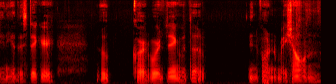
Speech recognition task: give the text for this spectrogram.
Any of the sticker little cardboard thing with the information.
